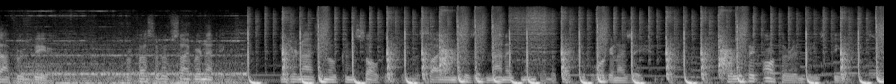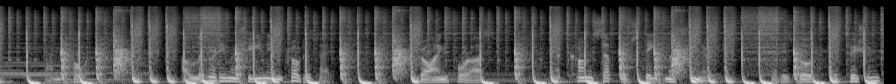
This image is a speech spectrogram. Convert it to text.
Stafford Beer, Professor of Cybernetics, international consultant in the sciences of management and effective organization, prolific author in these fields, and poet. A Liberty machine in prototype, drawing for us a concept of state machinery that is both efficient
